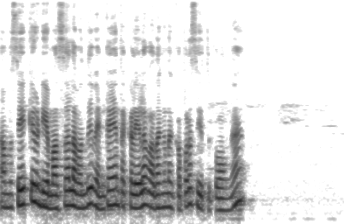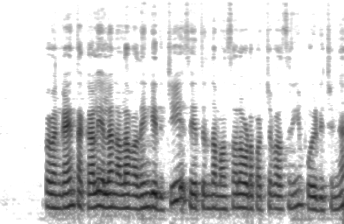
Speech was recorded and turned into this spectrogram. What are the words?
நம்ம சேர்க்க வேண்டிய மசாலா வந்து வெங்காயம் தக்காளியெல்லாம் வதங்கினதுக்கப்புறம் சேர்த்துக்கோங்க. இப்போ வெங்காயம் தக்காளி எல்லாம் நல்லா வதங்கிடுச்சு. சேர்த்துருந்த மசாலாவோட பச்சை வாசனையும் போயிடுச்சுங்க.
